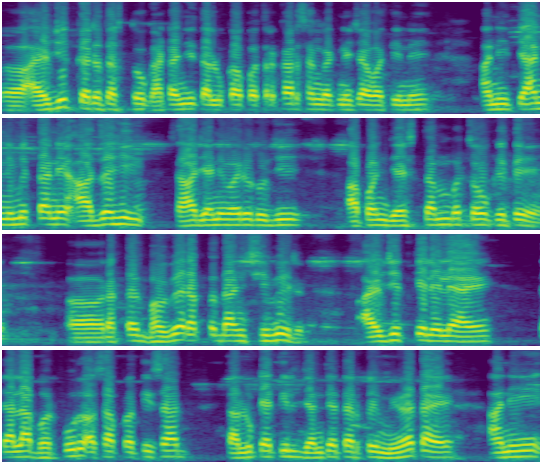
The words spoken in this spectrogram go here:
आयोजित करत असतो. घाटांजी तालुका पत्रकार संघटनेच्या वतीने. आणि त्या निमित्ताने आजही सहा जानेवारी रोजी आपण जयस्तंभ चौक येथे रक्त भव्य रक्तदान शिबिर आयोजित केलेले आहे. त्याला भरपूर असा प्रतिसाद तालुक्यातील जनतेतर्फे मिळत आहे. आणि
